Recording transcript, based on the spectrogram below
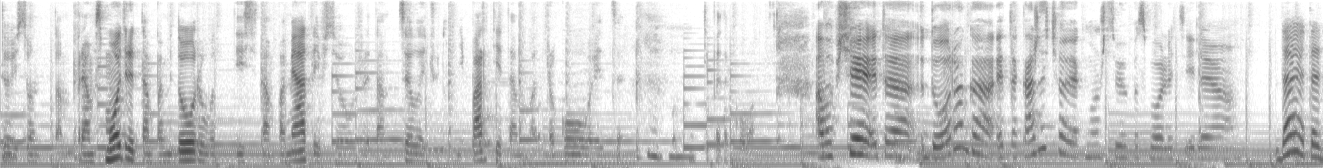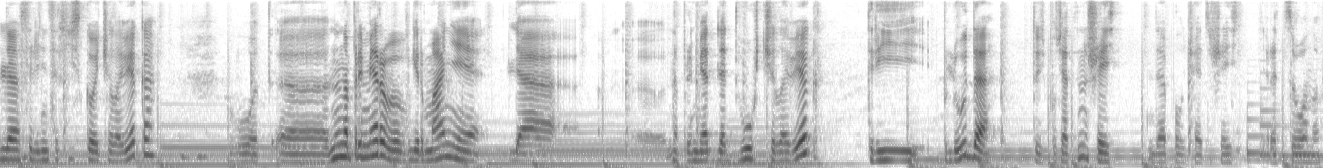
то есть он там прям смотрит там помидоры, вот если там помятые, все уже там целая чуть ли не партия там отбраковывается, mm-hmm. типа такого. А вообще это дорого? Это каждый человек может себе позволить или? Да, это для среднестатистического человека. Вот. Э, ну, например, в Германии для, э, например, для двух человек три блюда, то есть получается, ну, шесть, да, получается шесть рационов,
